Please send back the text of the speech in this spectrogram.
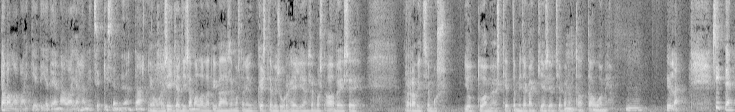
tavallaan vaikea tieteenala ja hän itsekin sen myöntää. Joo, ja siinä käytiin samalla läpi vähän semmoista niin kuin kestävyysurheilijaa, semmoista ABC-ravitsemusjuttua myöskin, että mitä kaikki asiat siellä kannattaa mm. ottaa huomioon. Mm. Kyllä. Sitten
